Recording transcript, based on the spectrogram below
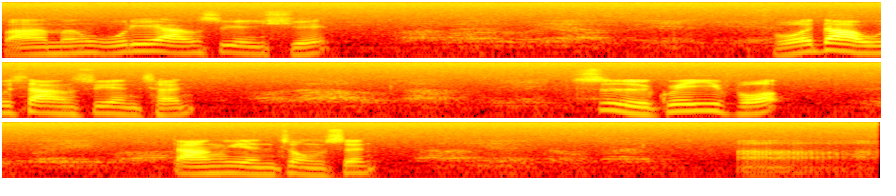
法门无量誓愿学，佛道无上誓愿成，是归佛，当愿众生啊，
